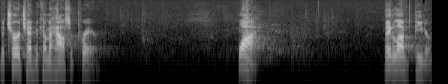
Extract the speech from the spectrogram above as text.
The church had become a house of prayer. Why? They loved Peter.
